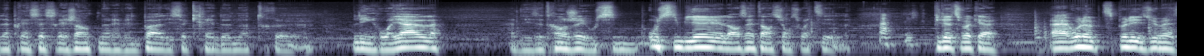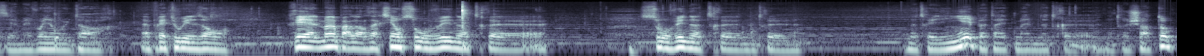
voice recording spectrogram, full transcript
la princesse régente ne révèle pas les secrets de notre euh, ligne royale à des étrangers, aussi, aussi bien leurs intentions soient-ils. Ah oui. Puis là, tu vois qu'elle elle roule un petit peu les yeux, mais elle se dit, mais voyons, Uthor. Après tout, ils ont réellement, par leurs actions, sauvé notre. euh, sauvé notre. euh, notre. notre lignée, peut-être même, notre, euh, notre château.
